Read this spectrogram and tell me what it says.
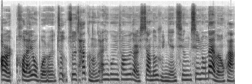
二后来又播出来，就所以他可能跟《爱情公寓》稍微有点像，都属于年轻新生代文化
